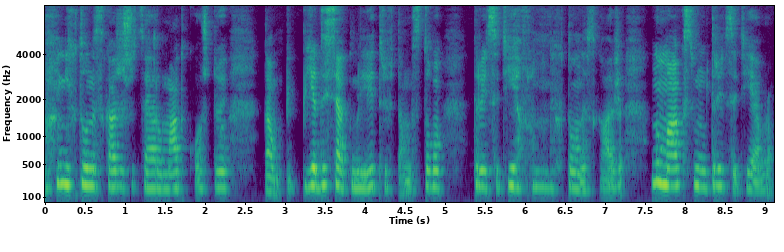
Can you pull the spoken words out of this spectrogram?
ніхто не скаже, що цей аромат коштує там 50 мл, там 130 євро, ну ніхто не скаже, ну максимум 30 євро.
